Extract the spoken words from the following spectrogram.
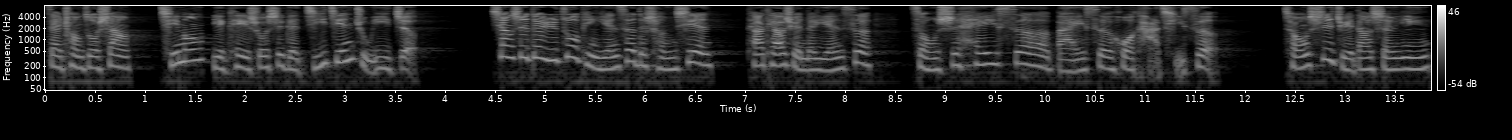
在创作上，奇蒙也可以说是个极简主义者，像是对于作品颜色的呈现。他挑选的颜色总是黑色、白色或卡其色。从视觉到声音，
